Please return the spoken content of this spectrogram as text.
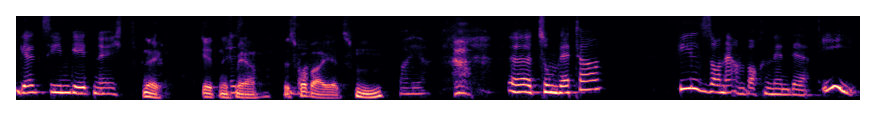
Geld ziehen, geht nicht. Nee, geht nicht ist, mehr. Ist boah. vorbei jetzt. Hm. Oh, ja. Äh, zum Wetter viel Sonne am Wochenende. I.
